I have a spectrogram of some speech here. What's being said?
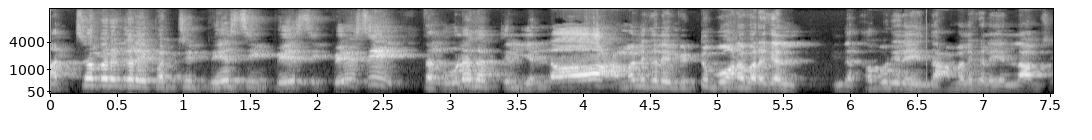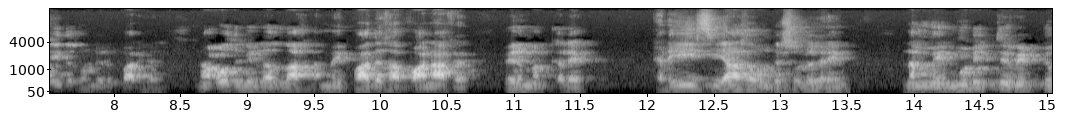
மற்றவர்களை பற்றி பேசி பேசி பேசி தன் உலகத்தில் எல்லா அமல்களை விட்டு போனவர்கள் இந்த கபூரிலே இந்த அமல்களை எல்லாம் செய்து கொண்டிருப்பார்கள். நவுதுபில் அல்லாஹ் நம்மை பாதுகாப்பானாக. பெருமக்களே கடைசியாக ஒன்று சொல்லுகிறேன். நம்மை முடித்து விட்டு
